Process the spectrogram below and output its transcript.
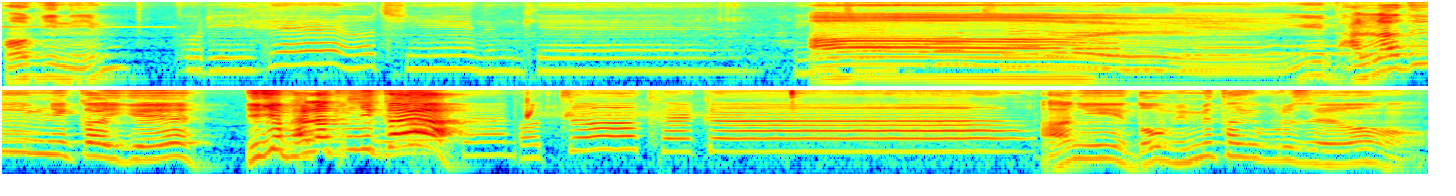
버기님. 우리 헤어지는 게 아, 이게 발라드입니까, 이게? 이게 발라드입니까? 어떡할까 아니, 너무 밋밋하게 부르세요.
